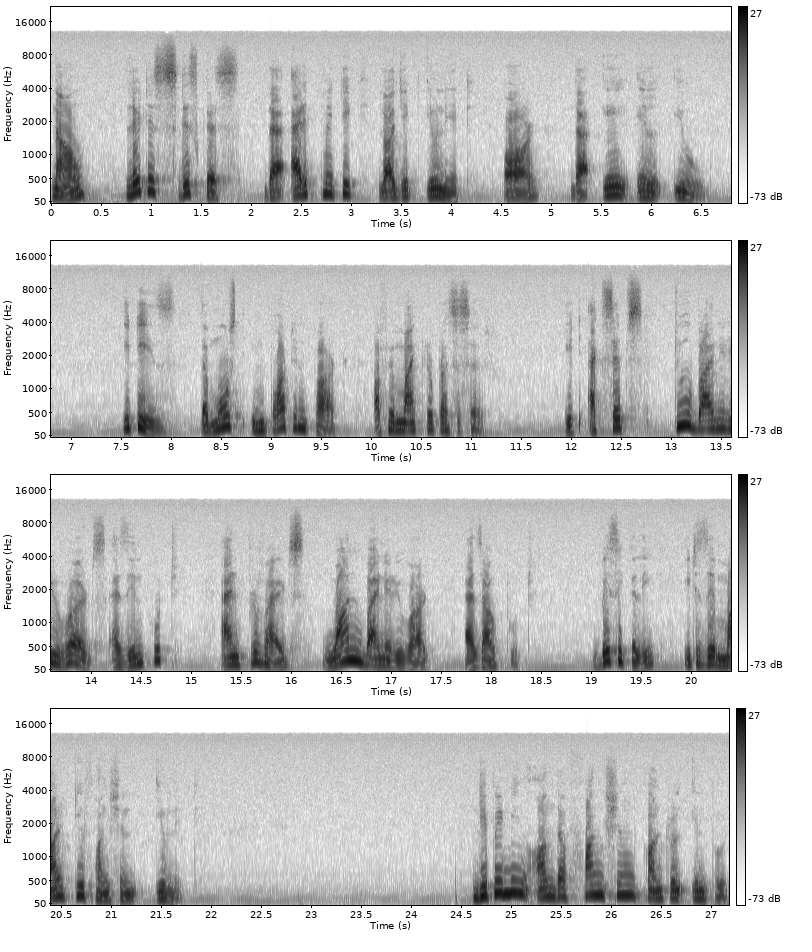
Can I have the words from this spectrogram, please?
Now, let us discuss the arithmetic logic unit or the ALU. It is the most important part of a microprocessor. It accepts two binary words as input and provides one binary word as output. Basically, it is a multifunction unit. Depending on the function control input,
